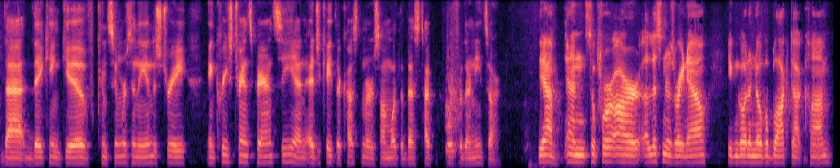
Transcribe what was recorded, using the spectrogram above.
that they can give consumers in the industry increased transparency and educate their customers on what the best type of pool for their needs are. Yeah. And so for our uh, listeners right now, you can go to novablock.com.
